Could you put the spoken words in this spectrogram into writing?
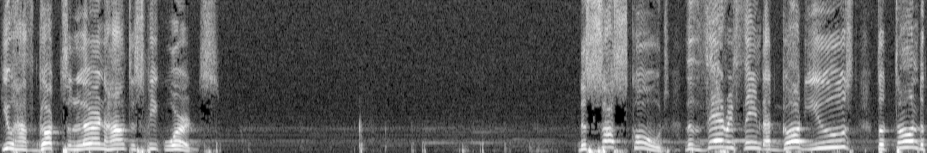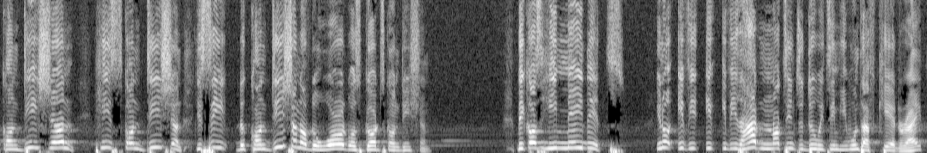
You have got to learn how to speak words. The source code, the very thing that God used to turn the condition, his condition. You see, the condition of the world was God's condition because he made it. You know, if it, if, if it had nothing to do with him, he wouldn't have cared, right?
